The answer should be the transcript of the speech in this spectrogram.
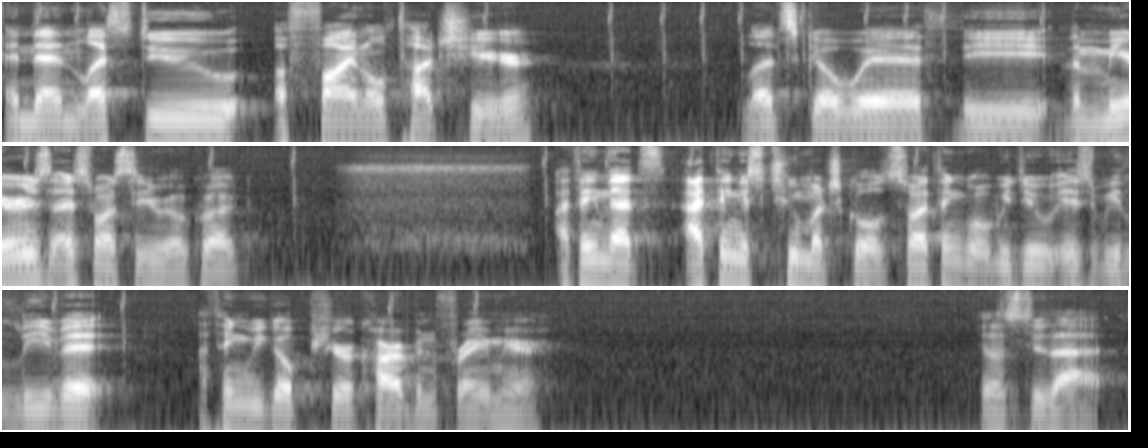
And then let's do a final touch here. Let's go with the the mirrors. I just want to see real quick. I think that's I think it's too much gold. So I think what we do is we leave it. I think we go pure carbon frame here. Yeah, let's do that.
